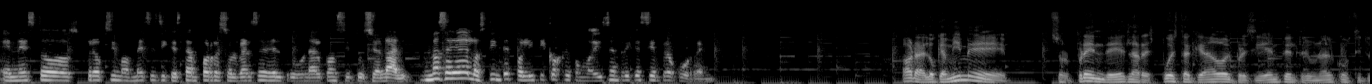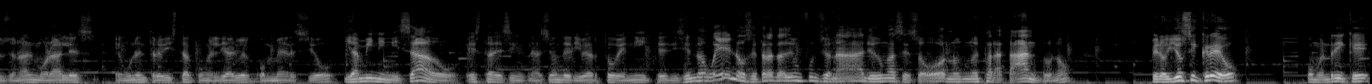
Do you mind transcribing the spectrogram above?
en estos próximos meses y que están por resolverse desde el Tribunal Constitucional, más allá de los tintes políticos que, como dice Enrique, siempre ocurren. Ahora, lo que a mí me, sorprende es la respuesta que ha dado el presidente del Tribunal Constitucional Morales en una entrevista con el diario El Comercio y ha minimizado esta designación de Heriberto Benítez diciendo, bueno, se trata de un funcionario, de un asesor, no, no es para tanto, ¿no? Pero yo sí creo, como Enrique,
